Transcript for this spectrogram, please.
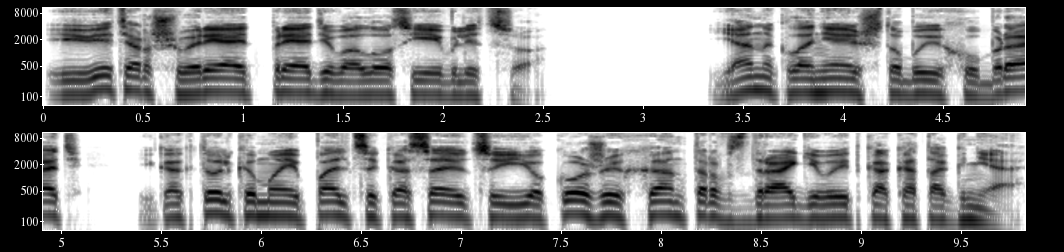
и ветер швыряет пряди волос ей в лицо. Я наклоняюсь, чтобы их убрать, и как только мои пальцы касаются ее кожи, Хантер вздрагивает, как от огня.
